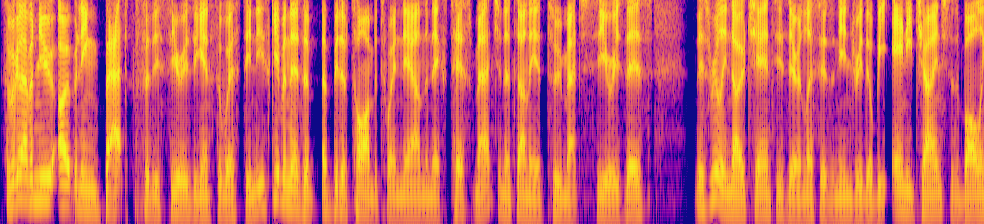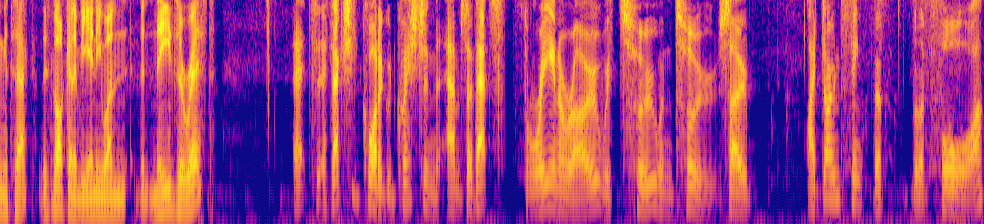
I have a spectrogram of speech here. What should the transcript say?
So we're going to have a new opening bat for this series against the West Indies. Given there's a, a bit of time between now and the next Test match, and it's only a two-match series, there's there's really no chance, is there, unless there's an injury, there'll be any change to the bowling attack? There's not going to be anyone that needs a rest? It's, it's actually quite a good question. Um, so that's three in a row with two and two. So I don't think that the four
